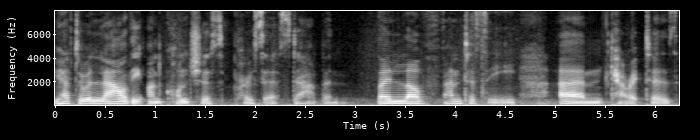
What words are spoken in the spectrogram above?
you have to allow the unconscious process to happen. I love fantasy um, characters.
